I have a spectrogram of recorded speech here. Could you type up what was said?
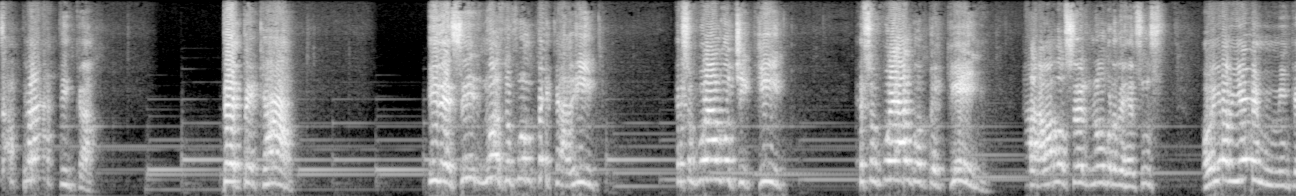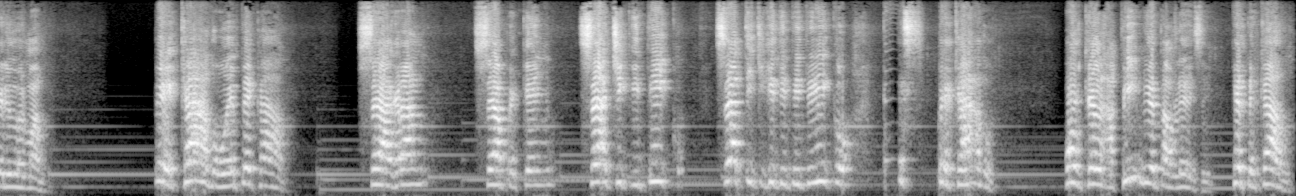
esa práctica de pecar y decir, no, eso fue un pecadito, eso fue algo chiquito, eso fue algo pequeño. Alabado sea el nombre de Jesús. Oiga bien, mi querido hermano. Pecado es pecado. Sea grande, sea pequeño, sea chiquitico, sea chiquititico, es pecado. Porque la Biblia establece que pecado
